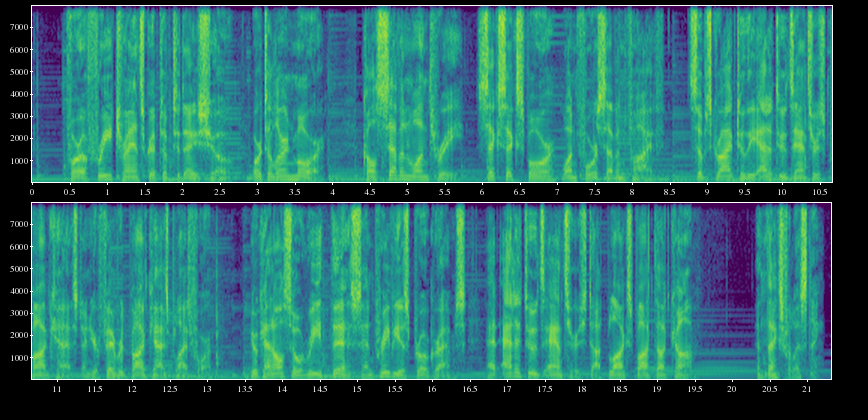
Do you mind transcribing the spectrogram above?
For a free transcript of today's show or to learn more, call 713 664 1475. Subscribe to the Attitudes Answers podcast on your favorite podcast platform. You can also read this and previous programs at attitudesanswers.blogspot.com. And thanks for listening.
